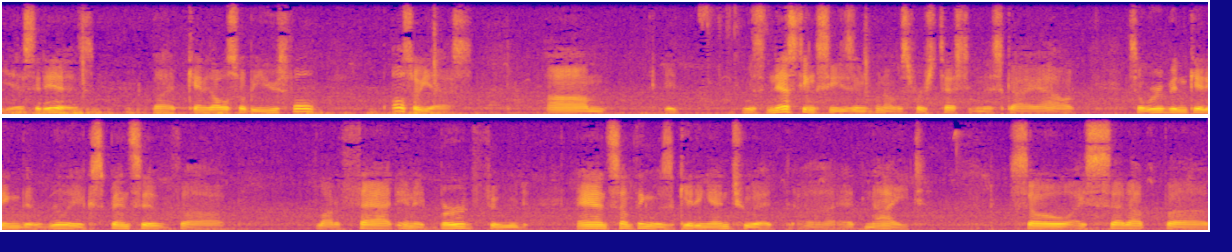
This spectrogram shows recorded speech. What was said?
Yes, it is. But can it also be useful? Also, yes. Um, it was nesting season when I was first testing this guy out. So we've been getting the really expensive, uh, lot of fat in it bird food, and something was getting into it uh, at night. So I set up uh,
